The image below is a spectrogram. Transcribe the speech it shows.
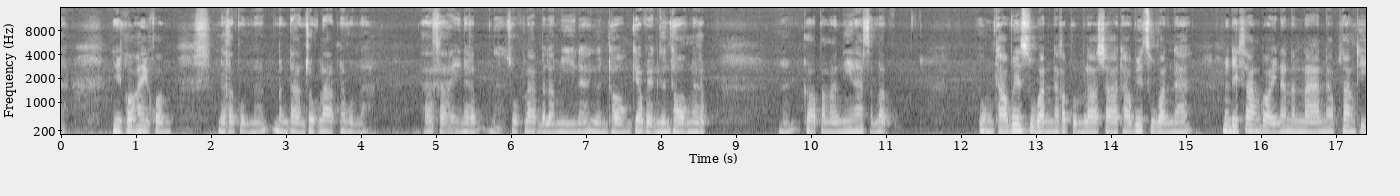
นะ นี่ก็ให้ความนะครับ ผมนะบรรดาลโชคลาภนะผมนะ ค้าขายนะครับโชคลาภบารมีนะเงินทองแก้วแหวนเงินทองนะครับนะก็ประมาณนี้นะสำหรับองค์ท้าวเวสสุวรรณนะครับผมราชาท้าวเวสสุวรรณนะไม่ได้สร้างบ่อยนะนานๆนะครับสร้างที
